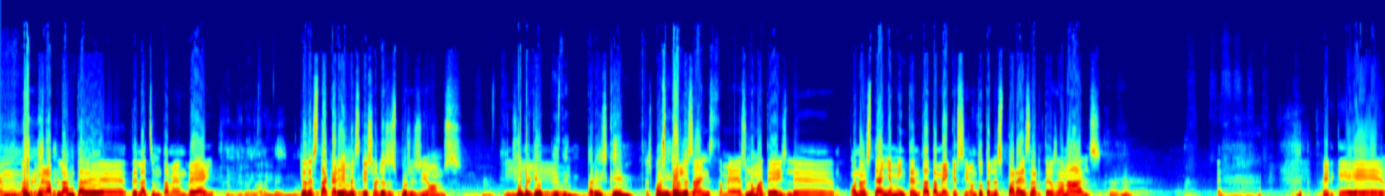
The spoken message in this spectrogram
en la primera planta de, de l'Ajuntament vell. També molt. Jo destacaria més que això les exposicions. I, Sí, perquè és, pareix que... Després, eh, tots els anys també és el mateix. Le... Bueno, este any hem intentat també que siguin totes les pares artesanals. Perquè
